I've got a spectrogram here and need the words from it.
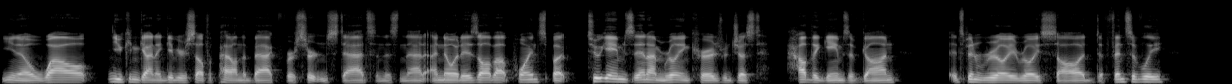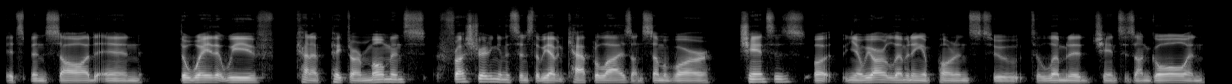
you know, while you can kind of give yourself a pat on the back for certain stats and this and that, I know it is all about points. But two games in, I'm really encouraged with just how the games have gone. It's been really, really solid defensively. It's been solid in the way that we've kind of picked our moments. Frustrating in the sense that we haven't capitalized on some of our chances, but you know we are limiting opponents to to limited chances on goal and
